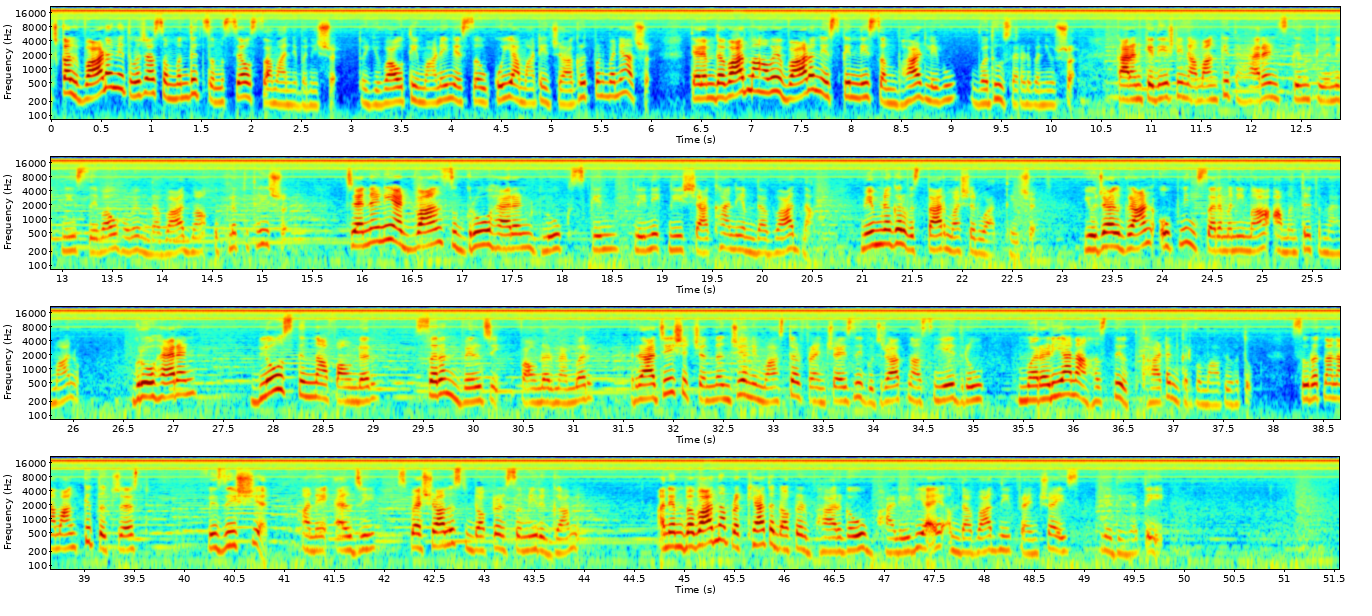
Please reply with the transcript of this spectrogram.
આજકાલ વાળ અને ત્વચા સંબંધિત સમસ્યાઓ સામાન્ય બની છે. તો યુવાઓથી માંડીને સૌ કોઈ આ માટે જાગૃત પણ બન્યા છે. ત્યારે અમદાવાદમાં હવે વાળ અને સ્કિનની સંભાળ લેવું વધુ સરળ બન્યું છે. કારણ કે દેશની નામાંકિત હેર એન્ડ સ્કિન ક્લિનિકની સેવાઓ હવે અમદાવાદમાં ઉપલબ્ધ થઈ છે. ચેન્નઈની advance grow hair and glow skin ક્લિનિકની શાખાની અમદાવાદના મેમનગર વિસ્તારમાં શરૂઆત થઈ છે. યોજાયેલ ગ્રાન્ડ ઓપનિંગ સેરેમનીમાં આમંત્રિત મહેમાનો. Grow hair and glow સ્કિનના founder Saran Velji founder member Rajesh Chandanji અને માસ્ટર ફ્રેન્ચાઇઝી ગુજરાતના સીએ ધ્રુવ મરડિયાના હસ્તે ઉદ્ઘાટન કરવામાં આવ્યું હતું. સુરતના નામાંકિત ચેસ્ટ ફિઝિશિયન અને allergy specialist doctor Sameer Gami અને અમદાવાદના પ્રખ્યાત ડોક્ટર ભાર્ગવ ભાલેડિયાએ અમદાવાદની ફ્રેન્ચાઇઝ લીધી હતી.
